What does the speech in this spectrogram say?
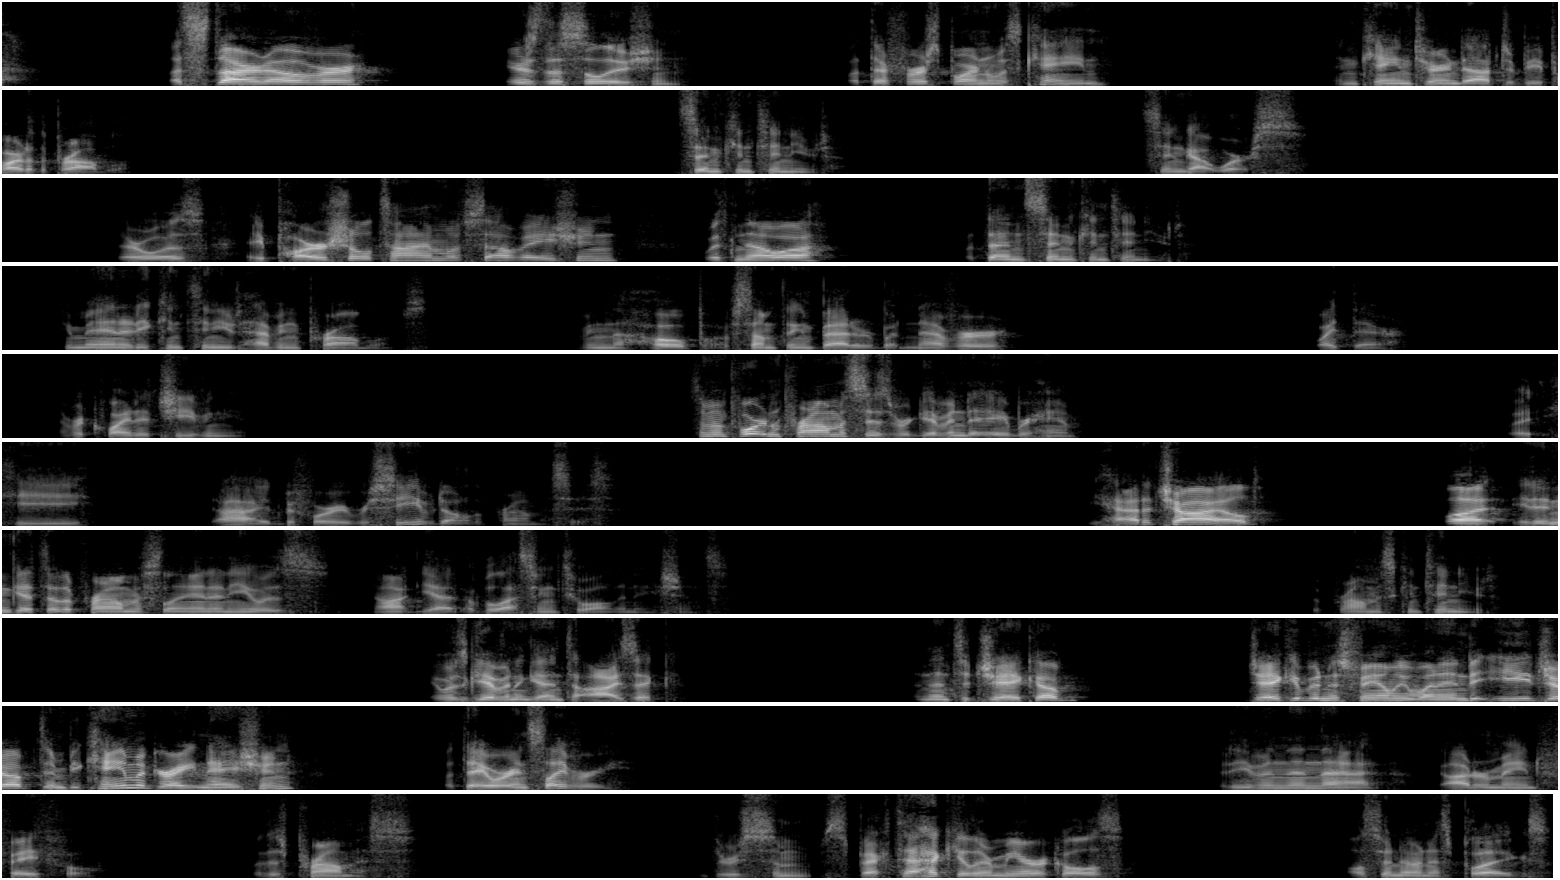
let's start over. Here's the solution. But their firstborn was Cain, and Cain turned out to be part of the problem. Sin continued. Sin got worse. There was a partial time of salvation with Noah, but then sin continued. Humanity continued having problems, having the hope of something better, but never quite there, never quite achieving it. Some important promises were given to Abraham, but he died before he received all the promises. He had a child, but he didn't get to the promised land, and he was not yet a blessing to all the nations. Promise continued. It was given again to Isaac, and then to Jacob. Jacob and his family went into Egypt and became a great nation, but they were in slavery. But even in that, God remained faithful with his promise. And through some spectacular miracles, also known as plagues,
